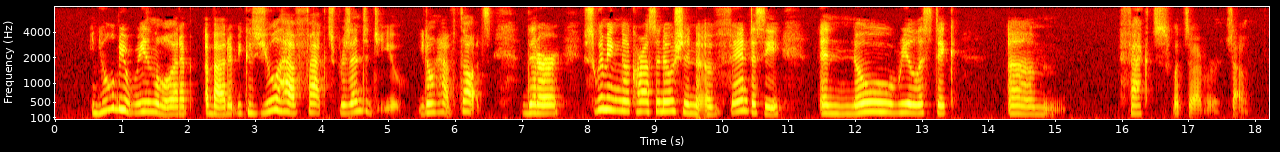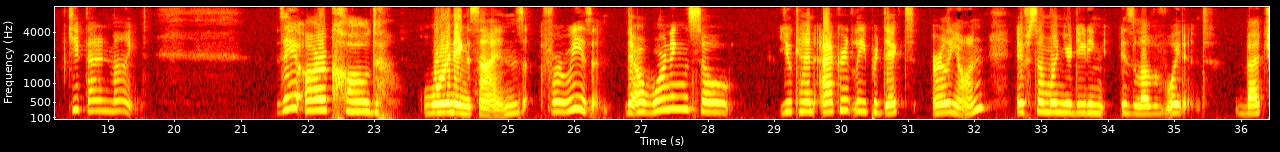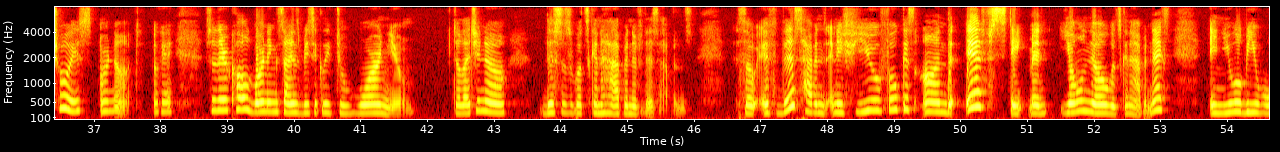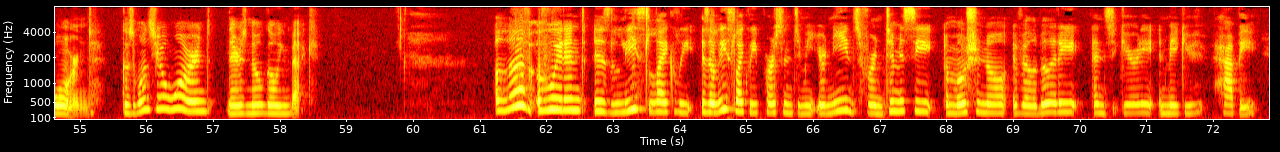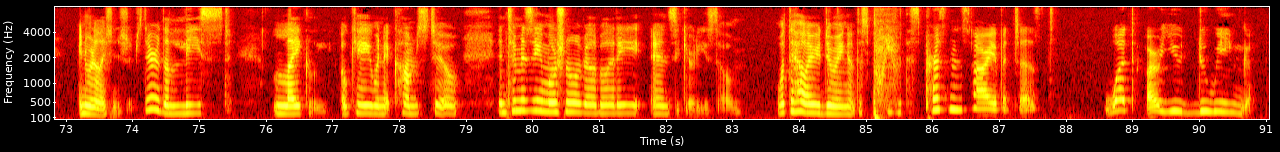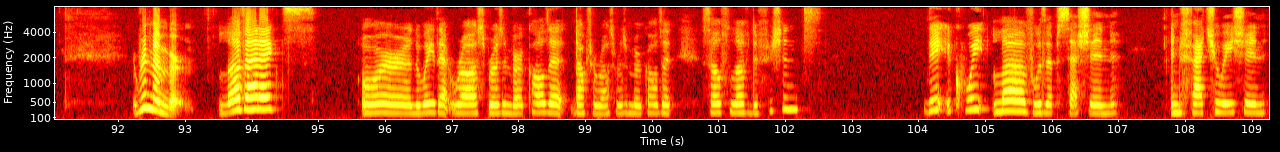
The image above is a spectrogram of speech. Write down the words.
And you'll be reasonable about it because you'll have facts presented to you. You don't have thoughts that are swimming across an ocean of fantasy and no realistic um, facts whatsoever. So keep that in mind. They are called warning signs for a reason. There are warnings so you can accurately predict early on if someone you're dating is love avoidant. Bad choice or not. Okay? So they're called warning signs basically to warn you, to let you know this is what's gonna happen if this happens. So if this happens and if you focus on the if statement, you'll know what's gonna happen next and you will be warned. Because once you're warned, there's no going back. A love avoidant is least likely is a least likely person to meet your needs for intimacy, emotional availability, and security and make you happy in relationships. They're the least likely, okay, when it comes to intimacy, emotional availability, and security. So what the hell are you doing at this point with this person? Sorry, but just. What are you doing? Remember, love addicts, or the way that Ross Rosenberg calls it, Dr. Ross Rosenberg calls it, self love deficients, they equate love with obsession, infatuation,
